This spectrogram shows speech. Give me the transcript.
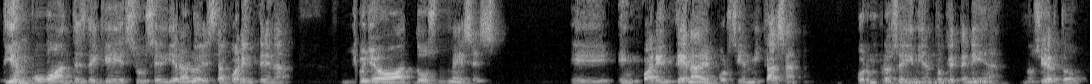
tiempo antes de que sucediera lo de esta cuarentena, yo llevaba dos meses eh, en cuarentena de por sí en mi casa, por un procedimiento que tenía, ¿no es cierto?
